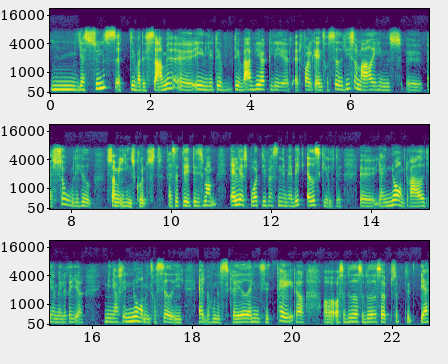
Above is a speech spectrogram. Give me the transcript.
Mm, jeg synes, at det var det samme øh, egentlig. Det, det var virkelig, at, at folk er interesseret lige så meget i hendes øh, personlighed, som i hendes kunst. Altså det, det er som om, alle jeg spurgte, de var sådan, at jeg vil ikke adskille det. Øh, jeg er enormt drejet af de her malerier, men jeg er også enormt interesseret i alt, hvad hun har skrevet, alle hendes citater og, og så videre og så videre. Så, så det, ja,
